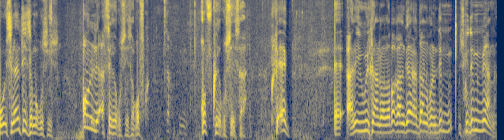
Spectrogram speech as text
oo islaantiisa ma qusayso. Only asagay qusaysaa qofka. Qofkay qusaysaa. Marka eeg anigi wiilkaan laba qaangaar haddaan noqonin isku dembi miyaana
